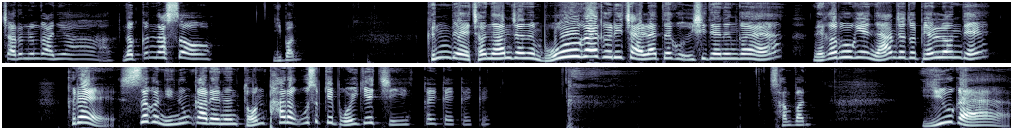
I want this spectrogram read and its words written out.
자르는 거 아니야. 너 끝났어. 2번. 근데 저 남자는 뭐가 그리 잘났다고 의시되는 거야? 내가 보기엔 남자도 별론데? 그래, 썩은 네 눈가래는 돈 팔아 우습게 보이겠지. 끌끌끌끌. 3번. 이유가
